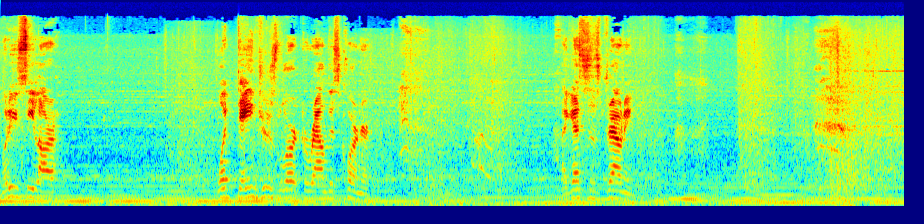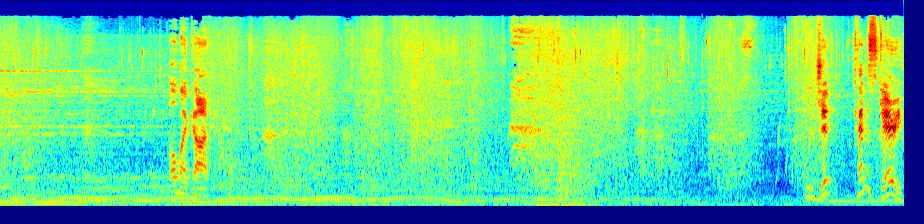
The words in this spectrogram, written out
What do you see, Lara? What dangers lurk around this corner? I guess it's drowning. Oh my god. Legit, kind of scary.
